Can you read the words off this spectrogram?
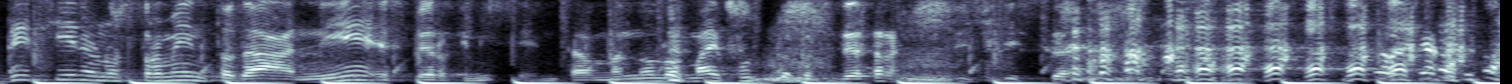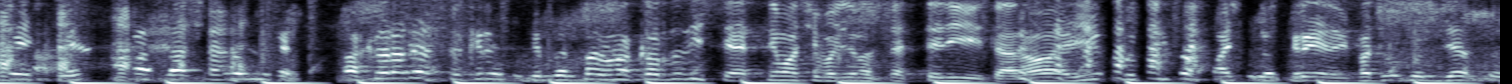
detiene uno strumento da anni, e spero che mi senta, ma non l'ho mai potuto considerare musicista. Ancora adesso credo che per fare un accordo di settima ci vogliono sette dita, no? E io lo credo, gli faccio proprio il gesto.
